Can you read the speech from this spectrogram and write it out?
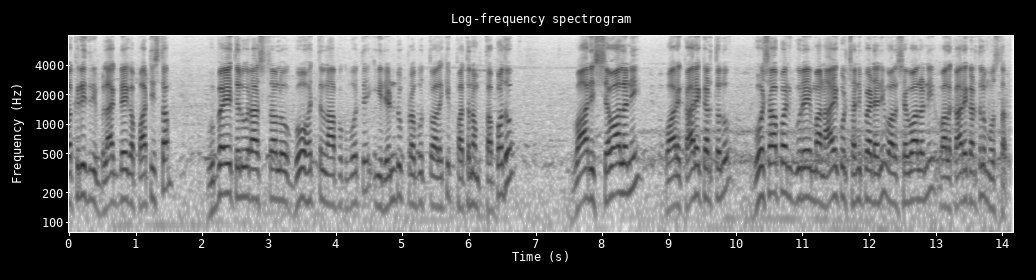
బక్రీద్ని బ్లాక్ డేగా పాటిస్తాం. ఉభయ తెలుగు రాష్ట్రాల్లో గోహత్యలను ఆపకపోతే ఈ రెండు ప్రభుత్వాలకి పతనం తప్పదు. వారి శవాలని వారి కార్యకర్తలు గోశాపానికి గురై మా నాయకుడు చనిపోయాడని వాళ్ళ శవాలని వాళ్ళ కార్యకర్తలు మోస్తారు.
